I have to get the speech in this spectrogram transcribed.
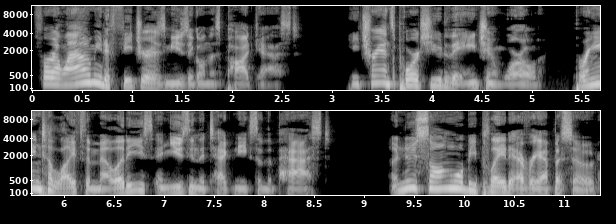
for allowing me to feature his music on this podcast. He transports you to the ancient world, bringing to life the melodies and using the techniques of the past. A new song will be played every episode.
